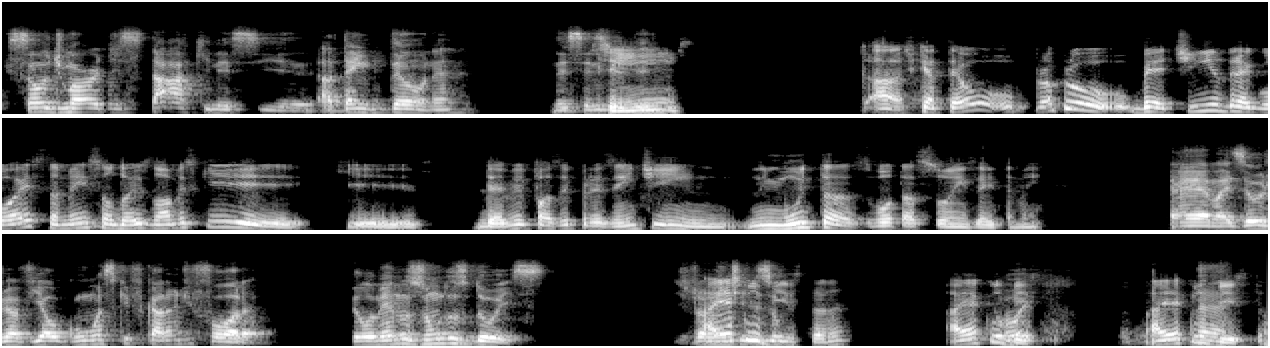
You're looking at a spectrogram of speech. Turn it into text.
que são de maior destaque nesse até então, né? Nesse NBB. Sim. Ah, acho que até o próprio Betinho e André Góes também são dois nomes que, que devem fazer presente em, em muitas votações aí também. É, mas eu já vi algumas que ficaram de fora. Pelo menos um dos dois. Geralmente aí é clubista, eles... né? Aí é clubista. Oi? Aí é clubista.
